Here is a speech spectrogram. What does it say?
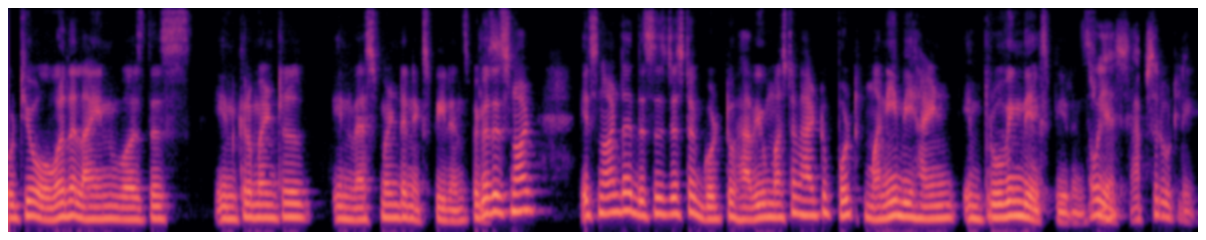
put you over the line was this incremental investment in experience because it's not it's not that this is just a good to have. You must have had to put money behind improving the experience oh right? yes absolutely.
